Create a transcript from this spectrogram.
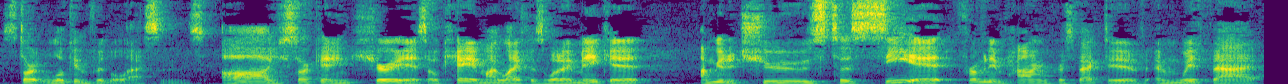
start looking for the lessons. Ah, you start getting curious. Okay, my life is what I make it. I'm going to choose to see it from an empowering perspective. And with that,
